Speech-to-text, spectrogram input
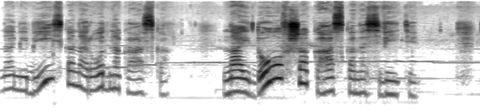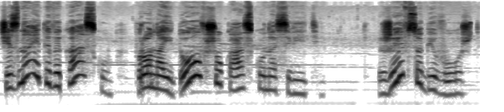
Намібійська народна казка. Найдовша казка на світі. Чи знаєте ви казку про найдовшу казку на світі? Жив собі вождь,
